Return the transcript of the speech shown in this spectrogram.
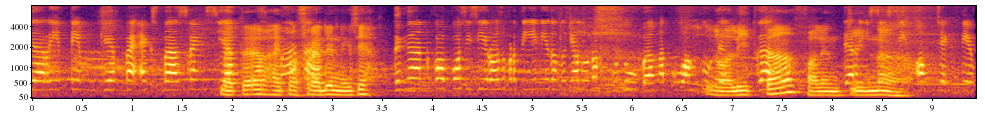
dari tim GPX Basreng yang BTR Hyper Fredin ya guys ya. Dengan komposisi hero seperti ini tentunya Lunox butuh banget waktu dan Lolita, juga dari Valentina. sisi objektif.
